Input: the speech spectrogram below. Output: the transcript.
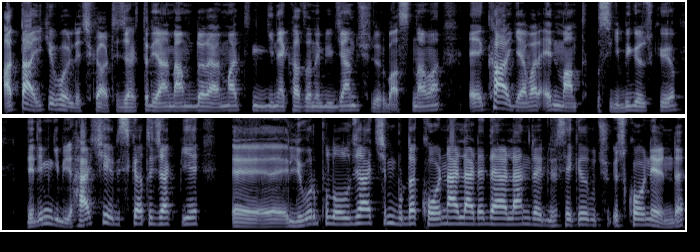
Hatta iki gol de çıkartacaktır. Yani ben burada Real Madrid'in yine kazanabileceğini düşünüyorum aslında ama e, KG var en mantıklısı gibi gözüküyor. Dediğim gibi her şeyi riske atacak bir e, Liverpool olacağı için burada kornerlerde değerlendirebilir. 8.5 üst kornerinde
